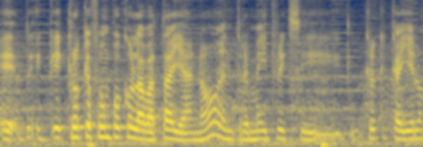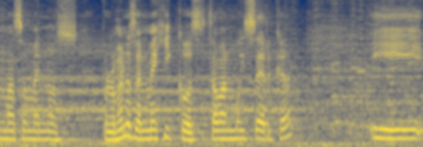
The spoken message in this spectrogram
eh, creo que fue un poco la batalla, ¿no? Entre Matrix y. Creo que cayeron más o menos. Por lo menos en México estaban muy cerca. Y,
